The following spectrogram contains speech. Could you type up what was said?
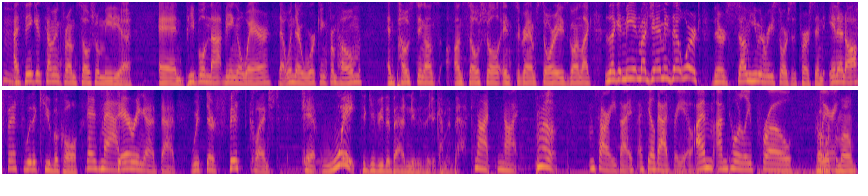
Hmm. I think it's coming from social media and people not being aware that when they're working from home and posting on on social Instagram stories going like, "Look at me and my jammies at work." There's some human resources person in an office with a cubicle That is mad. staring at that with their fist clenched, can't wait to give you the bad news that you're coming back. not not I'm sorry you guys. I feel bad for you. I'm I'm totally pro Pro work from home.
